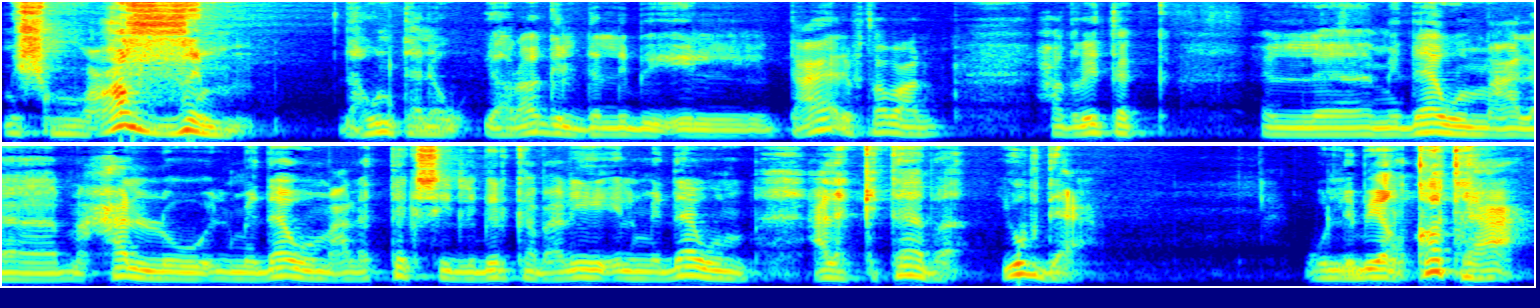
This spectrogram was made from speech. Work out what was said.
مش معظم. لو انت لو يا راجل ده اللي بي... انت عارف طبعا حضرتك المداوم على محله المداوم على التاكسي اللي بيركب عليه المداوم على الكتابة يبدع. واللي بينقطع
